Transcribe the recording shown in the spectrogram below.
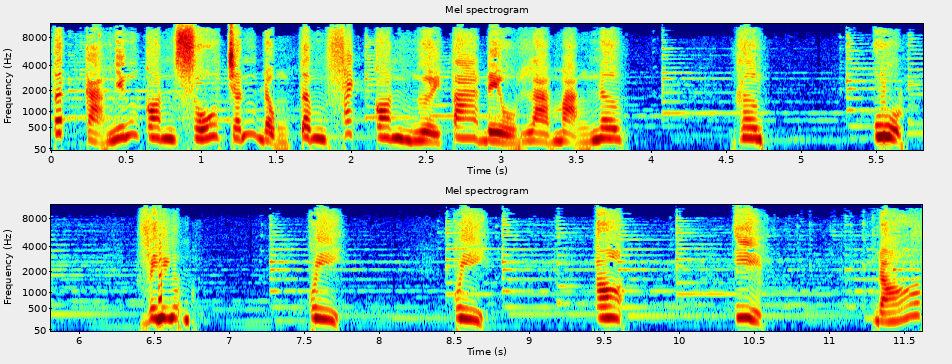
Tất cả những con số chấn động tâm phách con người ta đều là mạng nơ. Gơ. U. Vinh. Quy. Quy. To. Y. Đó.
